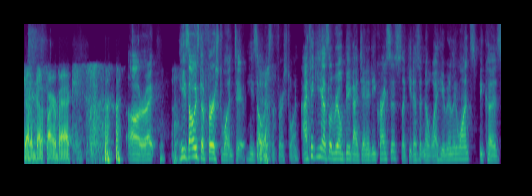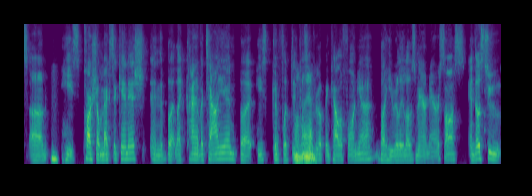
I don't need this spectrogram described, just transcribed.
Got to got to fire back. All right. He's always the first one too. He's always Yeah. the first one. I think he has a real big identity crisis. Like he doesn't know what he really wants because um, Mm. he's partial Mexican-ish and the, but like kind of Italian, but he's conflicted Oh, because he grew up in California, but he really loves marinara sauce. And those two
